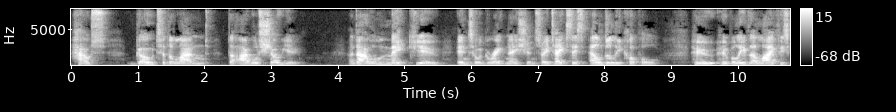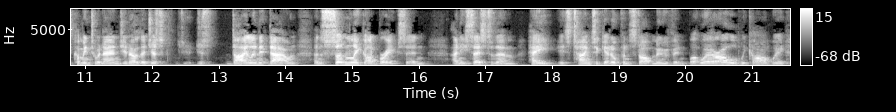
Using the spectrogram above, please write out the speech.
house, go to the land that I will show you, and I will make you into a great nation. So he takes this elderly couple who who believe their life is coming to an end, you know, they're just just dialing it down, and suddenly God breaks in and he says to them, Hey, it's time to get up and start moving. But we're old, we can't, we,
